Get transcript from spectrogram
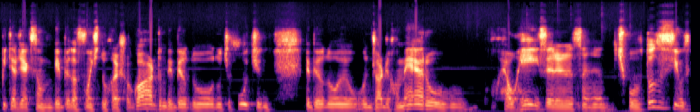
Peter Jackson bebeu da fonte do Herschel Gordon, bebeu do Lutfoot, bebeu do George Romero, Hellraiser, tipo, todos os filmes.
